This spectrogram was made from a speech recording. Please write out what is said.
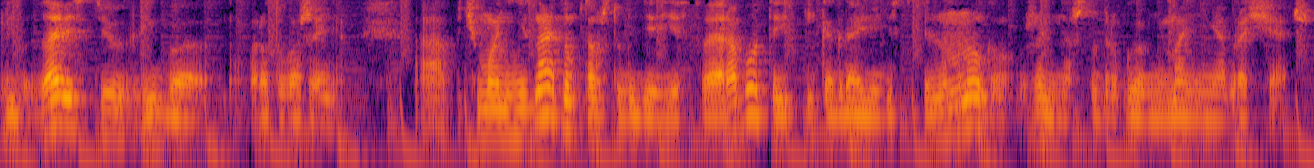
либо завистью, либо, наоборот, уважением. А почему они не знают? Ну, потому что у людей есть своя работа, и, когда ее действительно много, уже ни на что другое внимание не обращаешь.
